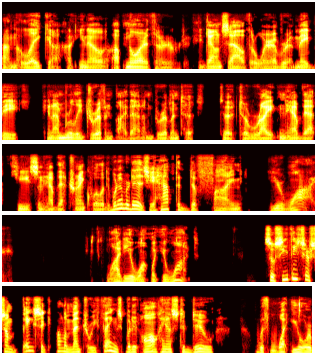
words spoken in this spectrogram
on the lake, uh, uh you know, up north or down south or wherever it may be. And I'm really driven by that. I'm driven to to to write and have that peace and have that tranquility. Whatever it is, you have to define your why. Why do you want what you want? So, see, these are some basic elementary things, but it all has to do with what you're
